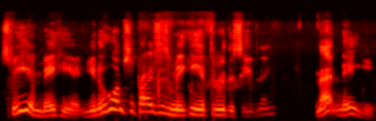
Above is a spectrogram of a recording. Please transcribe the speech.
speaking of making it, you know who I'm surprised is making it through this evening? Matt Nagy.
